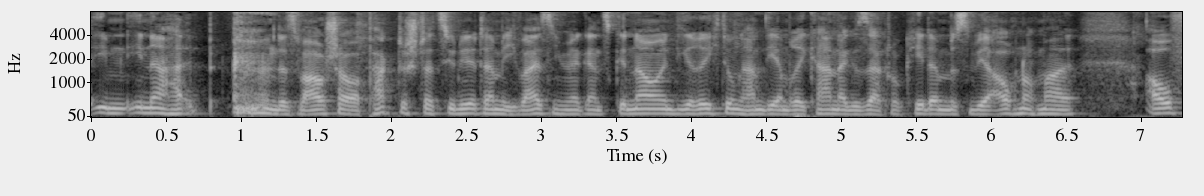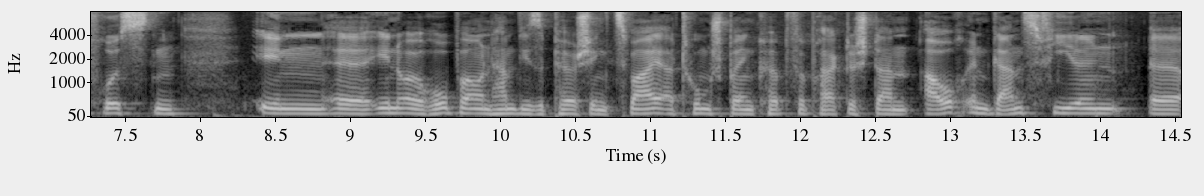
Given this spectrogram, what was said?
in, innerhalb des Warschauer Paktes stationiert haben. Ich weiß nicht mehr ganz genau in die Richtung, haben die Amerikaner gesagt, okay, da müssen wir auch noch mal aufrüsten in, äh, in Europa und haben diese Pershing 2 Atomsprengköpfe praktisch dann auch in ganz vielen äh,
